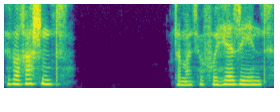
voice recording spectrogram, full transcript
Überraschend oder manchmal vorhersehend.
